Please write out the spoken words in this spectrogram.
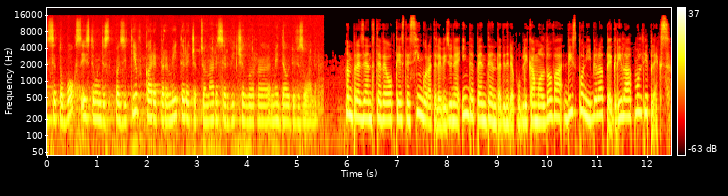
set-top box. Este un dispozitiv care permite recepționarea serviciilor uh, media audiovizuale. În prezent, TV8 este singura televiziune independentă din Republica Moldova disponibilă pe grila Multiplex.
